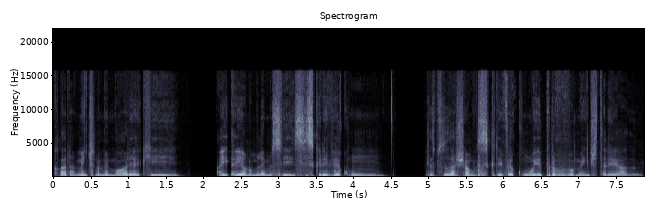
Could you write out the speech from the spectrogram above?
claramente na memória que. Aí, aí eu não me lembro se se escrevia com. Que as pessoas achavam que se escrevia com E, provavelmente, tá ligado?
